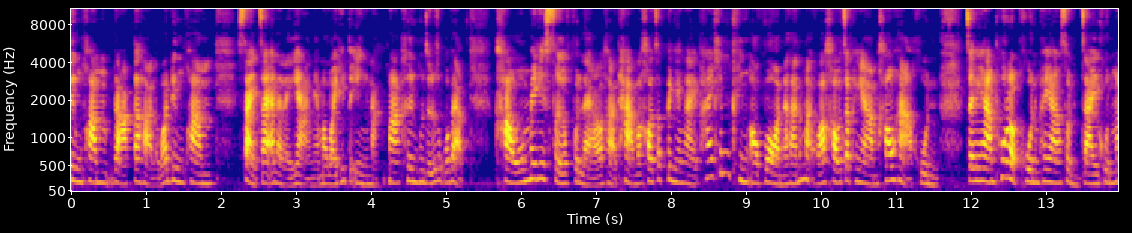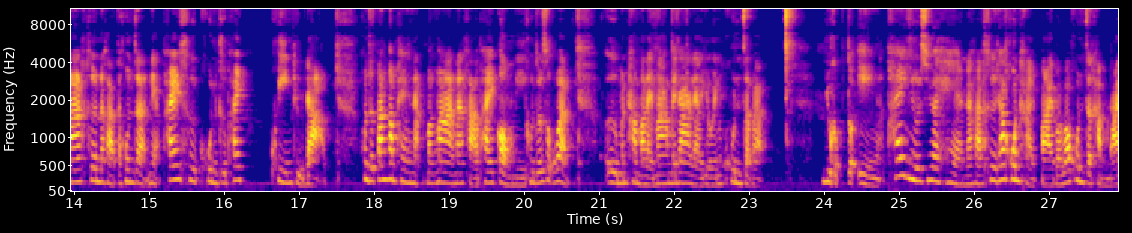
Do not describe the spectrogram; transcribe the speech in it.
ดึงความรักอะค่ะหรือว่าดึงความใส่ใจอะไรหลายอย่างเนี่ยมาไว้ที่ตัวเองหนักมากขึ้น คุณจะรู้สึกว่าแบบเขาไม่ได้เซิร์ฟคุณแล้วค่ะ ถามว่าเขาจะเป็นยังไงไพ่ขึ้น King of Wands นะคะนั่นหมายความว่าเขาจะพยายามเข้าหาคุณ จะพยายามพูดกับคุณพยายามสนใจคุณมากขึ้นนะคะ แต่คุณจะเนี่ยไพ่คือคุณคือไพ่ควีนถือดาบ คุณจะตั้งกำแพงหนักมากๆนะคะไพ่กล่องนี้คุณจะรู้สึกว่าเออมันทำอะไรมากไม่ได้แล้วยกเว้นคุณจะแบบอยู่กับตัวเองอะไพ่ use your hand นะคะ คือถ้าคุณหายไปแปลว่าคุณจะทำได้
